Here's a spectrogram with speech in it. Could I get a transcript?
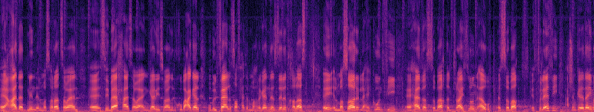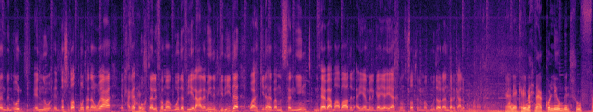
عدد من المسارات سواء سباحة سواء جري سواء ركوب عجل. وبالفعل صفحة المهرجان نزلت خلاص المسار اللي هيكون فيه هذا السباق الترايثلون أو السباق الثلاثي. عشان كده دايما بنقول إنه النشاطات متنوعة الحاجات صحيح. مختلفة موجودة في العلمين الجديدة وأكيد هنبقى مستنيين نتابع مع بعض الأيام اللي جاية إيه آخر النشاطات اللي موجودة والآن برجع لكم مرة ثانية يعني يا كريم إحنا كل يوم بنشوف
